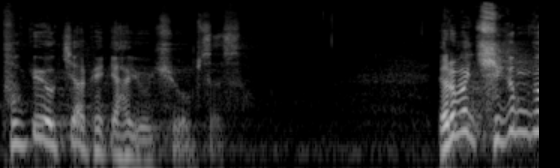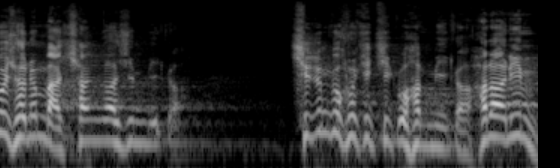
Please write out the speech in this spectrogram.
부교역자 되게 하여 주옵소서. 여러분 지금도 저는 마찬가지입니다. 지금도 그렇게 기도합니다. 하나님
